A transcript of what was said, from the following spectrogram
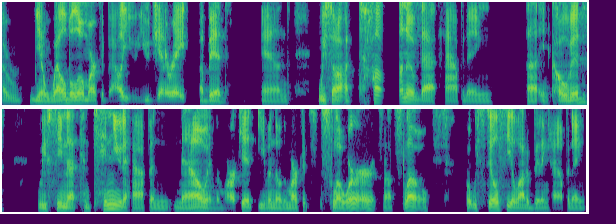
a, you know, well below market value, you generate a bid, and we saw a ton of that happening uh, in COVID. We've seen that continue to happen now in the market, even though the market's slower. It's not slow, but we still see a lot of bidding happening.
